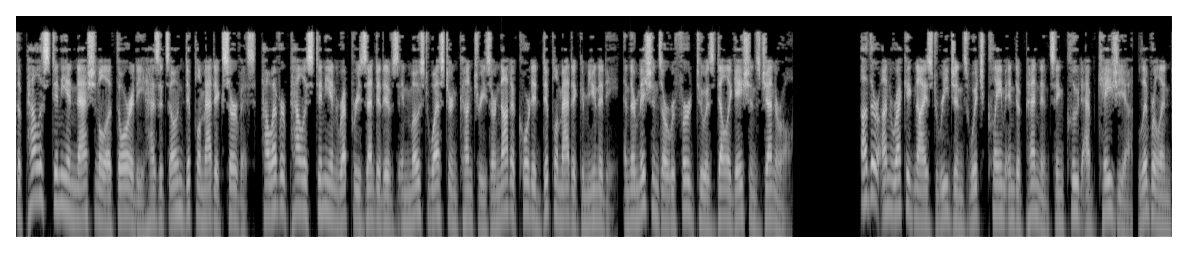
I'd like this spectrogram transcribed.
The Palestinian National Authority has its own diplomatic service, however Palestinian representatives in most Western countries are not accorded diplomatic immunity, and their missions are referred to as delegations general. Other unrecognized regions which claim independence include Abkhazia, Liberland,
